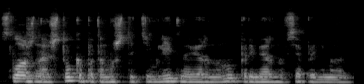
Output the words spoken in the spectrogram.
сложная штука, потому что Team Lead, наверное, ну, примерно все понимают.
